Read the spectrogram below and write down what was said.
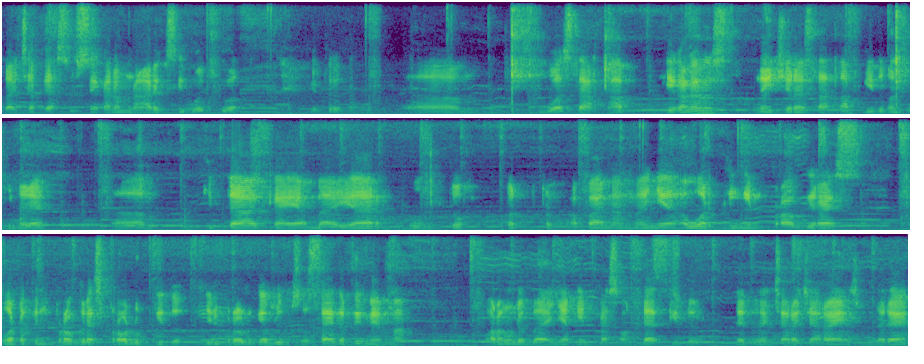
baca kasusnya karena menarik sih buat gua gitu. Um, buat startup ya karena nature startup gitu kan sebenarnya. Um, kita kayak bayar untuk per- per- apa namanya working in progress work in progress produk gitu. Jadi produknya belum selesai tapi memang orang udah banyak invest on that gitu. Dan dengan cara-cara yang sebenarnya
